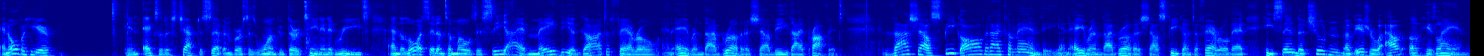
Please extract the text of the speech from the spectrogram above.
And over here in Exodus chapter 7, verses 1 through 13, and it reads, And the Lord said unto Moses, See, I have made thee a God to Pharaoh, and Aaron thy brother shall be thy prophet. Thou shalt speak all that I command thee, and Aaron thy brother shall speak unto Pharaoh, that he send the children of Israel out of his land.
